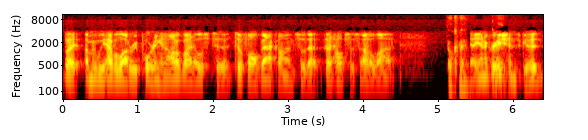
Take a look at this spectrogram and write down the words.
but I mean, we have a lot of reporting in AutoVitals to to fall back on, so that that helps us out a lot. Okay. Yeah, integration's good.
